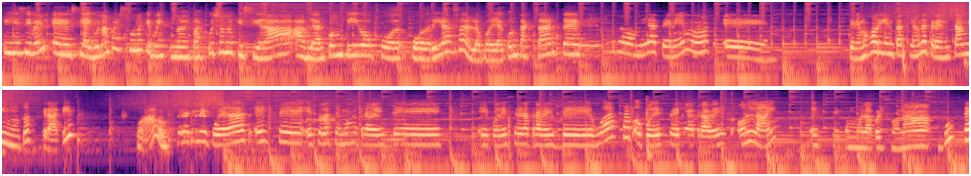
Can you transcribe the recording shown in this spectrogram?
y Isabel, eh, si alguna persona que nos está escuchando quisiera hablar contigo, ¿podría hacerlo? ¿Podría contactarte? mira, tenemos, eh, tenemos orientación de 30 minutos gratis. Wow. Para que me puedas, este, eso lo hacemos a través de, eh, puede ser a través de WhatsApp o puede ser a través online, este, como la persona guste.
